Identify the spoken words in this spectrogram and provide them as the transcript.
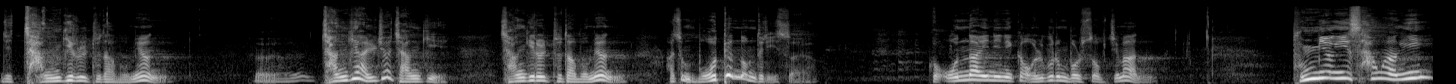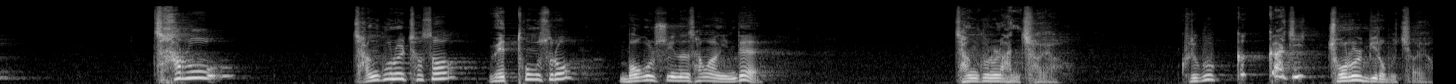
이제 장기를 두다 보면 어, 장기 알죠? 장기. 장기를 두다 보면 아주 못된 놈들이 있어요. 그 온라인이니까 얼굴은 볼 수 없지만 분명히 상황이 차로 장군을 쳐서 외통수로 먹을 수 있는 상황인데 장군을 안 쳐요. 그리고 끝까지 졸을 밀어붙여요.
